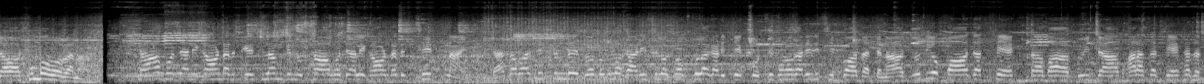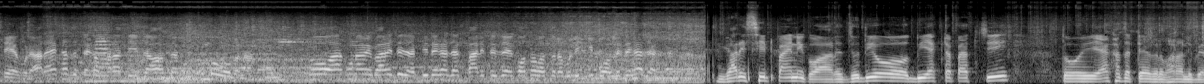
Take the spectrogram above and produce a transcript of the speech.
যাওয়া সম্ভব হবে না। শাহপতি আলী কাউন্টারে গেছিলাম কিন্তু শাহপতি আলী কাউন্টারে সিট নাই। ঢাকা বাস স্ট্যান্ডে যতগুলো গাড়ি ছিল সবগুলো গাড়ি চেক করছি কোনো গাড়িরই সিট পাওয়া যাচ্ছে না। আর যদিও পাওয়া যাচ্ছে একটা বা দুইটা ভাড়া চাচ্ছে এক হাজার টাকা করে। আর এক হাজার টাকা ভাড়া দিয়ে যাওয়া এখন সম্ভব হবে না। তো এখন আমি বাড়িতে যাচ্ছি দেখা যাক বাড়িতে যাই কথাবার্তা বলি কি বলে দেখা যাক। গাড়ির সিট পাইনি কো আর যদিও দুই একটা পাচ্ছি তো ওই এক হাজার টাকা করে ভাড়া নেবে।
